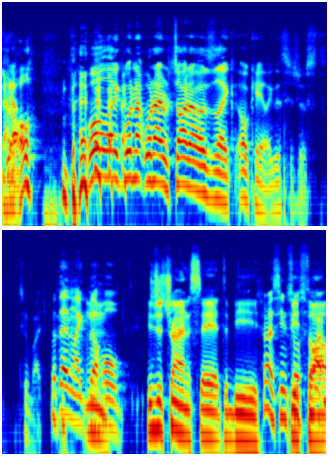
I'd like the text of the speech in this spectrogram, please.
At Yeah. all? Well, like when I when I saw it, I was like, okay, like this is just too much. But then like Mm. the whole He's just trying to say it to be, trying to seem so smart, man.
